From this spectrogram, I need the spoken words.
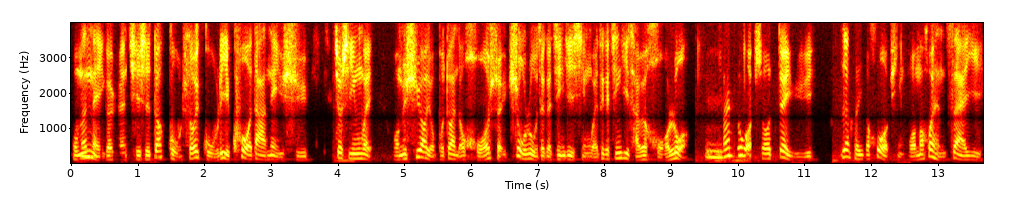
我们每个人其实都要鼓，所谓鼓励扩大内需，就是因为我们需要有不断的活水注入这个经济行为，这个经济才会活络。嗯，那如果说对于任何一个货品，我们会很在意。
